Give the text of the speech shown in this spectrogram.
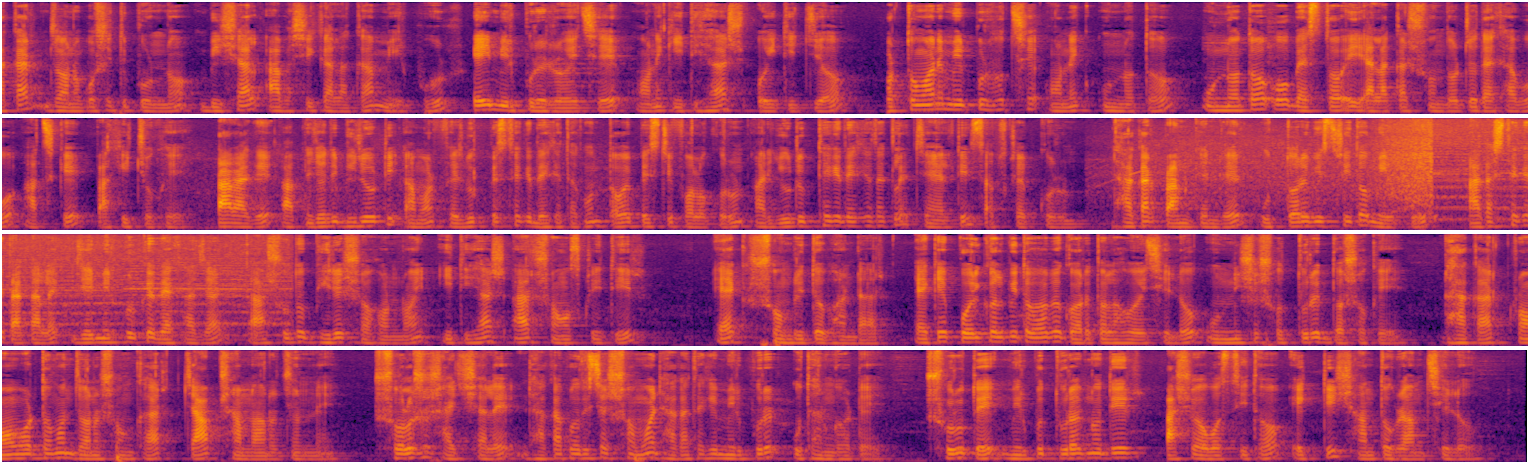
ঢাকার জনবসতিপূর্ণ বিশাল আবাসিক এলাকা মিরপুর। এই মিরপুরে রয়েছে অনেক ইতিহাস, ঐতিহ্য। বর্তমানে মিরপুর হচ্ছে অনেক উন্নত। উন্নত ও ব্যস্ত এই এলাকার সৌন্দর্য দেখাবো আজকে পাখির চোখে। তার আগে আপনি যদি ভিডিওটি আমার ফেসবুক পেজ থেকে দেখে থাকুন, তবে পেজটি ফলো করুন আর ইউটিউব থেকে দেখে থাকলে চ্যানেলটি সাবস্ক্রাইব করুন। ঢাকার প্রাণকেন্দ্রের উত্তরে বিস্তৃত মিরপুর। আকাশ থেকে তাকালে যে মিরপুরকে দেখা যায়, তা শুধু ভিড়ের শহর নয়, ইতিহাস আর সংস্কৃতির এক সমৃদ্ধ ভাণ্ডার, একে পরিকল্পিতভাবে গড়ে তোলা হয়েছিল উনিশশো সত্তরের দশকে ঢাকার ক্রমবর্ধমান জনসংখ্যার চাপ সামলানোর জন্য। ষোলোশো ষাট সালে ঢাকা প্রতিষ্ঠার সময় ঢাকা থেকে মিরপুরের উত্থান ঘটে। শুরুতে মিরপুর তুরাগ নদীর পাশে অবস্থিত একটি শান্ত গ্রাম ছিল।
